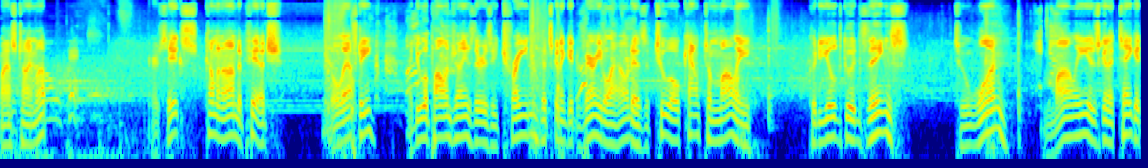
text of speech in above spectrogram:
Last time up. There's Hicks coming on to pitch. The lefty. I do apologize. There is a train that's going to get very loud as a 2 0 count to Molly could yield good things. 2 1. Molly is going to take it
